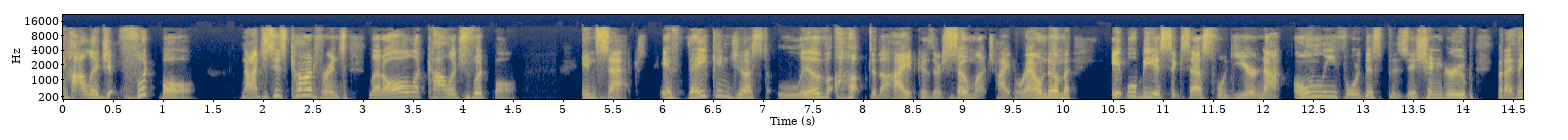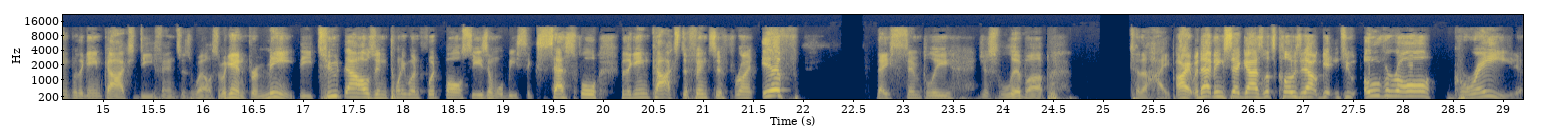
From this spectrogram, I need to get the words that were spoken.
college football, not just his conference, led all of college football in sacks. If they can just live up to the hype because there's so much hype around them, it will be a successful year, not only for this position group, but I think for the Gamecocks defense as well. So, again, for me, the 2021 football season will be successful for the Gamecocks defensive front if they simply just live up to the hype. All right, with that being said, guys, let's close it out, get into overall grade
